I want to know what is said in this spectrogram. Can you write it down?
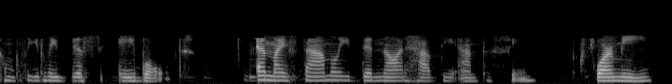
completely disabled mm-hmm. and my family did not have the empathy for me.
